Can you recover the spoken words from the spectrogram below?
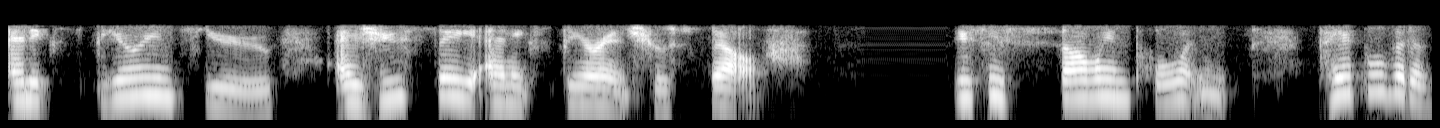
and experience you as you see and experience yourself. This is so important. People that are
